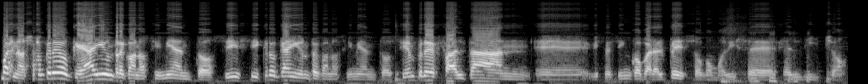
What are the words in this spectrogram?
Bueno, yo creo que hay un reconocimiento, sí, sí, creo que hay un reconocimiento. Siempre faltan, eh, viste, cinco para el peso, como dice el dicho,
